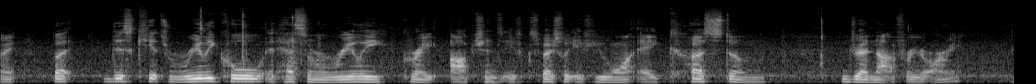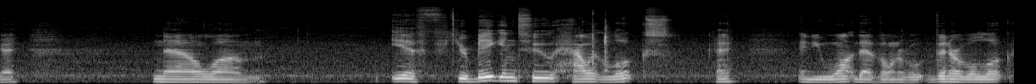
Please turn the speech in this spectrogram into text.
Right? But this kit's really cool. It has some really great options, if, especially if you want a custom dreadnought for your army. Okay. Now, um, if you're big into how it looks, okay, and you want that vulnerable, venerable look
